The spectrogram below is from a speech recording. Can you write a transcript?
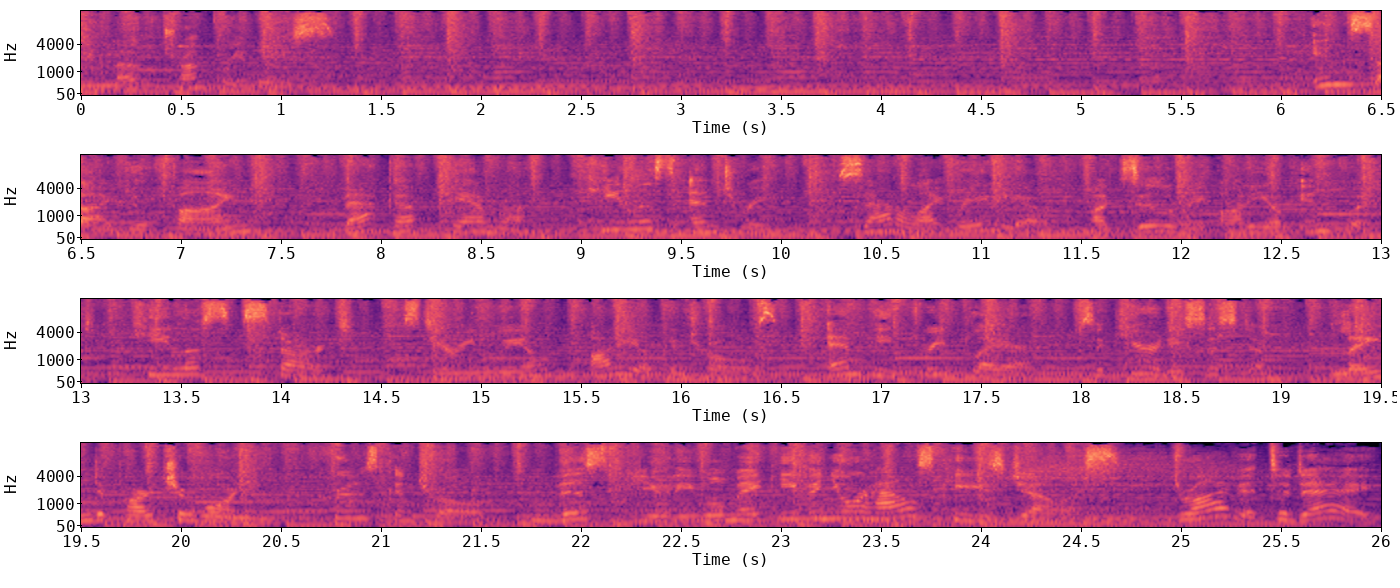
remote trunk release. Inside you'll find backup camera, keyless entry, satellite radio, auxiliary audio input, keyless start, steering wheel, audio controls, MP3 player, security system, lane departure warning, cruise control. This beauty will make even your house keys jealous. Drive it today.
